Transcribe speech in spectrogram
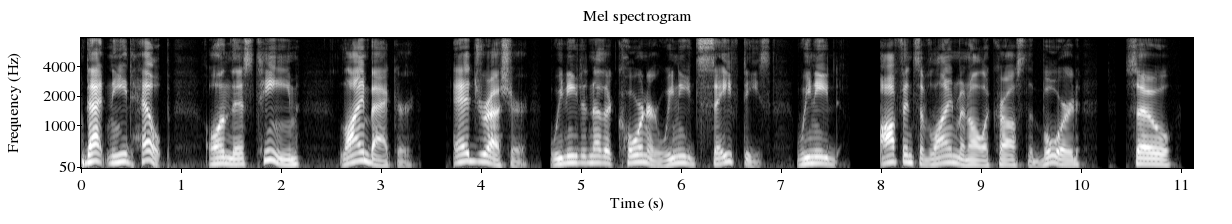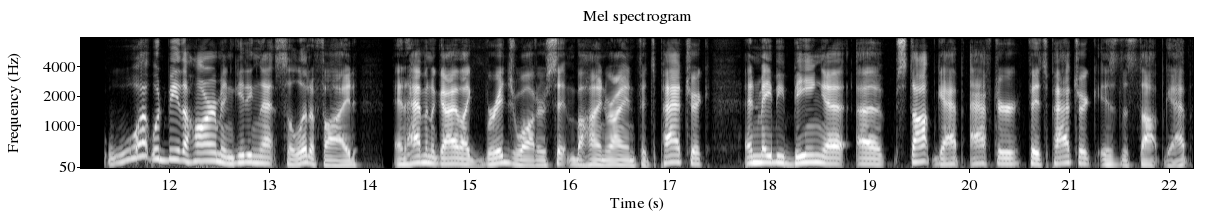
that need help on this team linebacker, edge rusher. We need another corner. We need safeties. We need offensive linemen all across the board. So what would be the harm in getting that solidified and having a guy like Bridgewater sitting behind Ryan Fitzpatrick and maybe being a, a stopgap after Fitzpatrick is the stopgap?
